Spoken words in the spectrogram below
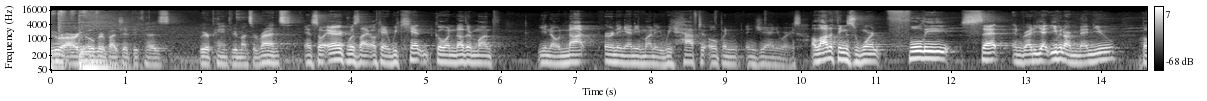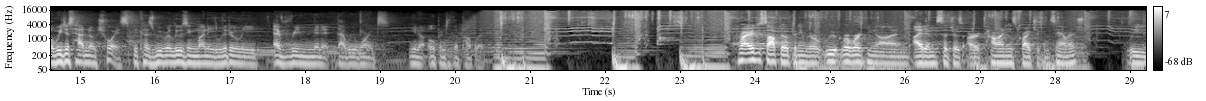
We were already over budget because we were paying three months of rent. And so Eric was like, okay, we can't go another month, you know, not earning any money. We have to open in January. A lot of things weren't fully set and ready yet, even our menu, but we just had no choice because we were losing money literally every minute that we weren't, you know, open to the public. Prior to soft opening, we were, we were working on items such as our Taiwanese fried chicken sandwich. We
